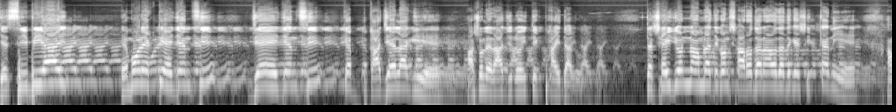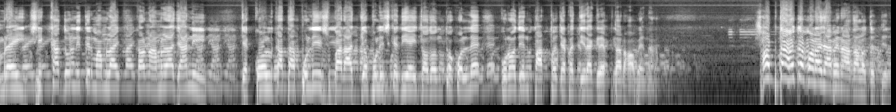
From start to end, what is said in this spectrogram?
যে সিবিআই এমন একটি এজেন্সি যে এজেন্সিকে কাজে লাগিয়ে আসলে রাজনৈতিক ফায়দা লুট। তা সেই জন্য আমরা যখন সারদা নারদা থেকে শিক্ষা নিয়ে আমরা এই শিক্ষা দুর্নীতির মামলায়, কারণ আমরা জানি যে কলকাতা পুলিশ বা রাজ্য পুলিশকে দিয়ে এই তদন্ত করলে কোনোদিন পার্থ চ্যাটার্জিরা গ্রেপ্তার হবে না। সবটা হয়তো করা যাবে না আদালতের দিন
